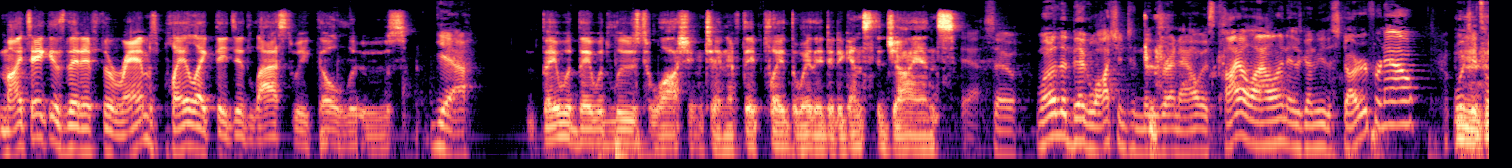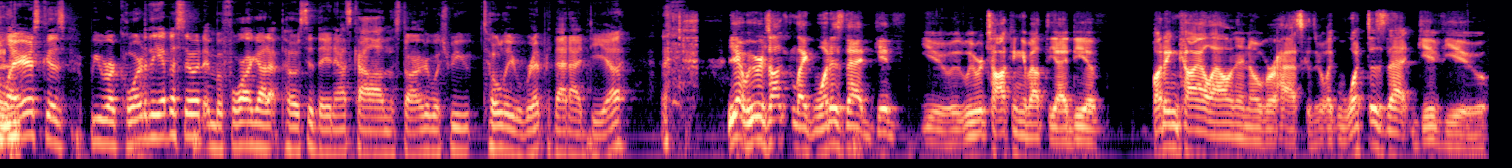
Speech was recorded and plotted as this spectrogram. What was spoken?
My take is that if the Rams play like they did last week, they'll lose. yeah, They would. They would lose to Washington if they played the way they did against the Giants. yeah. So one of the big Washington things right now is Kyle Allen is going to be the starter for now, which is Mhm. hilarious because we recorded the episode and before I got it posted, they announced Kyle Allen the starter, which we totally ripped that idea. Yeah, we were talking like, what does that give you? We were talking about the idea of putting Kyle Allen in over Haskins. We're like, what does that give you?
